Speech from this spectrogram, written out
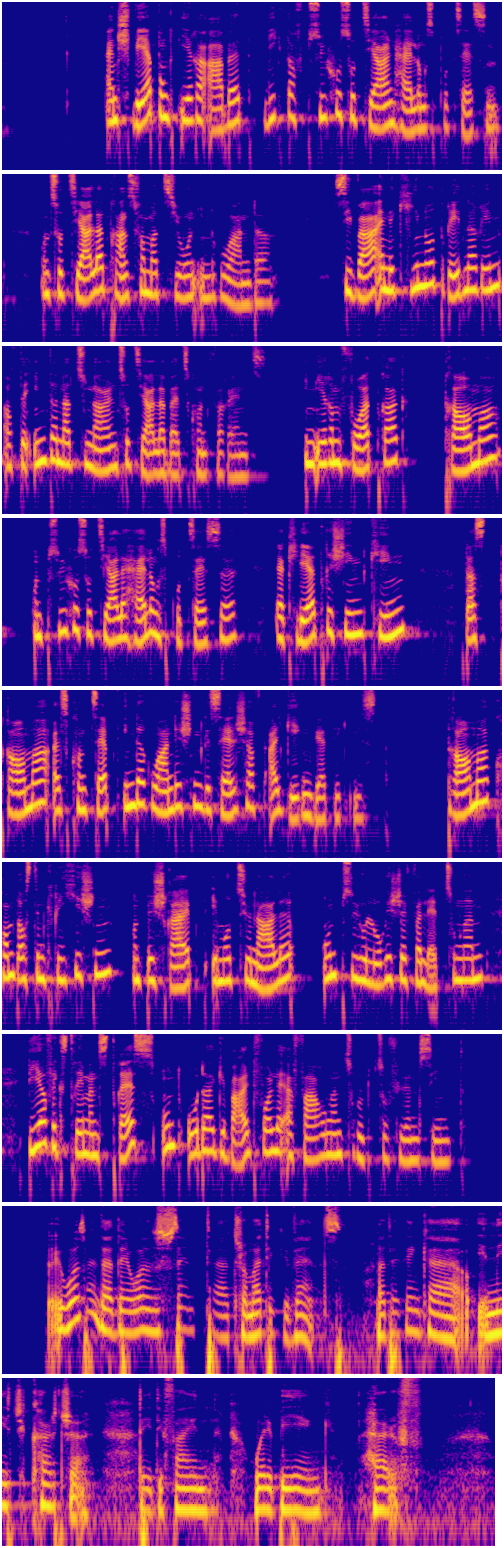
Ein Schwerpunkt ihrer Arbeit liegt auf psychosozialen Heilungsprozessen und sozialer Transformation in Ruanda. Sie war eine Keynote-Rednerin auf der Internationalen Sozialarbeitskonferenz. In ihrem Vortrag Trauma und psychosoziale Heilungsprozesse erklärt Regine King, dass Trauma als Konzept in der ruandischen Gesellschaft allgegenwärtig ist. Trauma kommt aus dem Griechischen und beschreibt emotionale und psychologische Verletzungen, die auf extremen Stress und oder gewaltvolle Erfahrungen zurückzuführen sind. It wasn't that there wasn't uh, traumatic events, but I think uh, in each culture they define well-being, health, healing in different ways.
